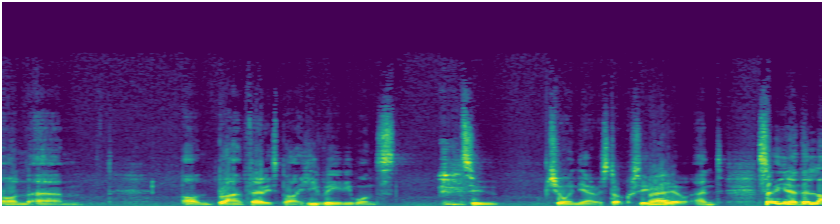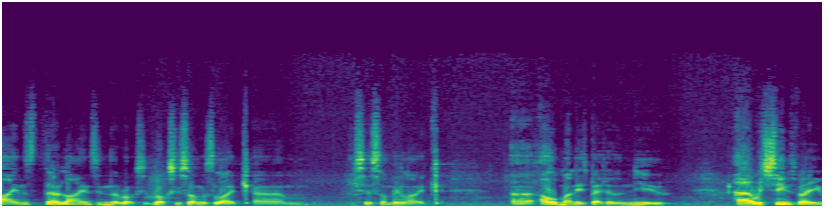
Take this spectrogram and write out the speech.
on, um, on Bryan Ferry's part. He really wants to join the aristocracy Right. for real. And so you know, the lines there are lines in the Roxy, Roxy songs like um, he says something like uh, "Old money's better than new." Uh, which seems very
